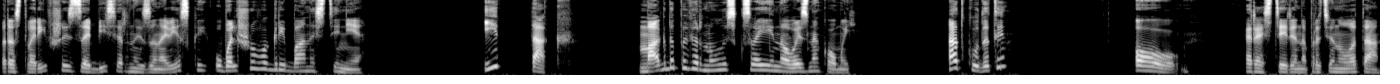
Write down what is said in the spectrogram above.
растворившись за бисерной занавеской у большого гриба на стене. «Итак», — Магда повернулась к своей новой знакомой. Откуда ты?» «О», — растерянно протянула та,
